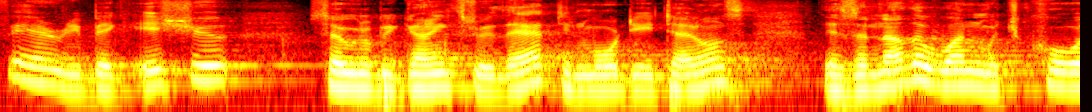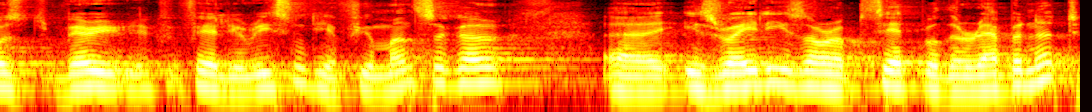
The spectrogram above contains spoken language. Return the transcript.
Very big issue. So we'll be going through that in more details. There's another one which caused very fairly recently, a few months ago. Uh, Israelis are upset with the rabbinate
